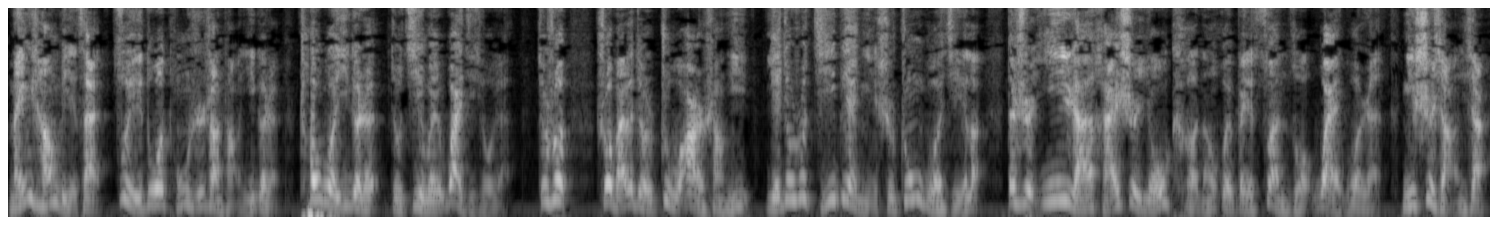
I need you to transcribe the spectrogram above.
每场比赛最多同时上场一个人，超过一个人就记为外籍球员。就是说，说白了就是注二上一，也就是说，即便你是中国籍了，但是依然还是有可能会被算作外国人。你试想一下，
